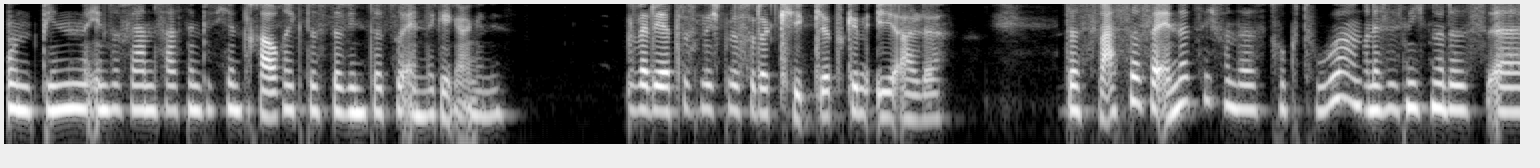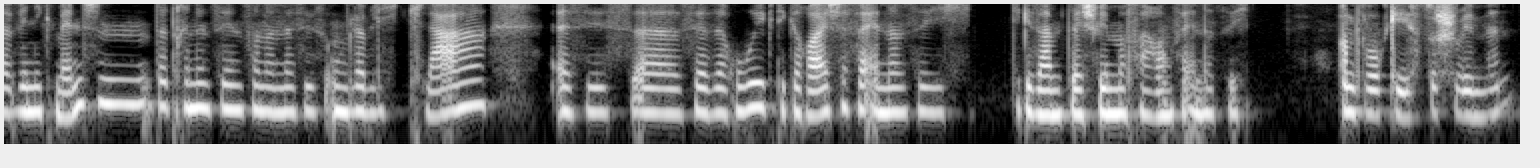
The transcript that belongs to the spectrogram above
Und bin insofern fast ein bisschen traurig, dass der Winter zu Ende gegangen ist. Weil jetzt ist nicht mehr so der Kick, jetzt gehen eh alle. Das Wasser verändert sich von der Struktur und es ist nicht nur, dass äh, wenig Menschen da drinnen sind, sondern es ist unglaublich klar, es ist äh, sehr, sehr ruhig, die Geräusche verändern sich, die gesamte Schwimmerfahrung verändert sich. Und wo gehst du schwimmen?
